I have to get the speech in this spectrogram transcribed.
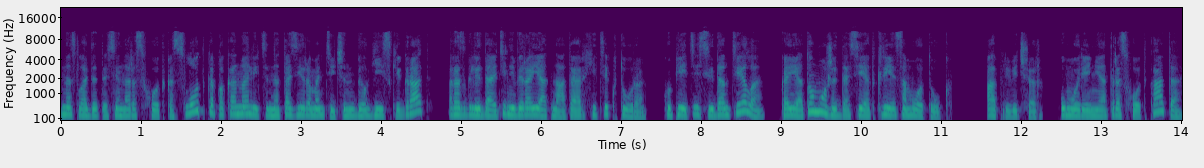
Насладитесь на расходка слодка пока налите на тази романтичен белгийский град, разглядайте невероятната архитектура, купите си дантела, каято може да си открие само тук. А при вечер, уморение от расходката,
